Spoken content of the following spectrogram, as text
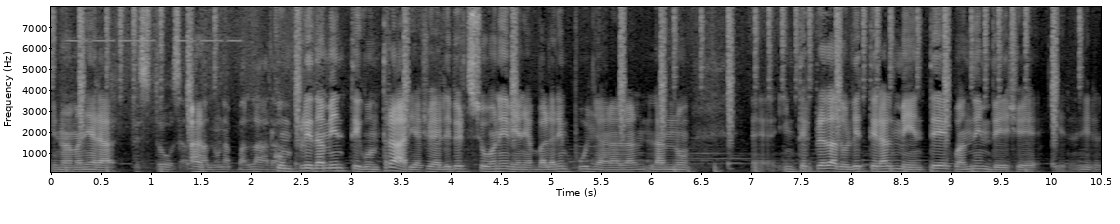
in una maniera festosa, al, una ballata completamente contraria, cioè le persone vieni a ballare in Puglia l'hanno eh, interpretato letteralmente quando invece il,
